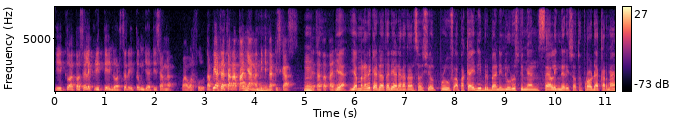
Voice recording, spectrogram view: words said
itu atau selebriti endorser itu menjadi sangat powerful. Tapi ada catatannya, nanti hmm. kita discuss. Hmm. Ada catatannya. Ya, yang menarik adalah tadi Anda katakan social proof. Apakah ini berbanding lurus dengan selling dari suatu produk? Karena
